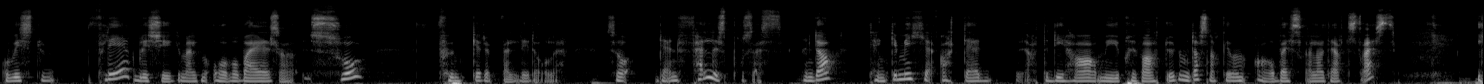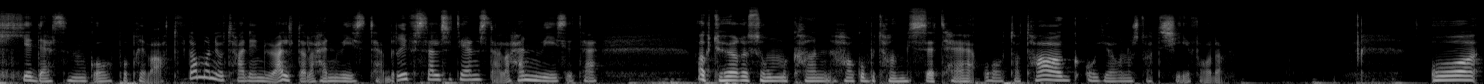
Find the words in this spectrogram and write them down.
Og hvis du flere blir sykemeldt med overarbeidelser, så funker det veldig dårlig. Så det er en felles prosess. Men da tenker vi ikke at, det, at de har mye privat utenom. Da snakker vi om arbeidsrelatert stress, ikke det som går på privat. For da må man jo ta det individuelt, eller henvise til bedriftshelsetjeneste, eller henvise til aktører som kan ha kompetanse til å ta tak og gjøre noen strategier for det. Og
